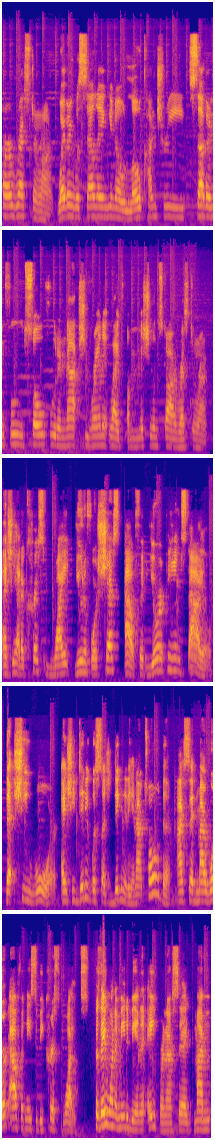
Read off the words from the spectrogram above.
her restaurant, whether it was selling, you know, low country, southern food, soul food or not, she ran it like a Michelin star restaurant. And she had a crisp white uniform, chef's outfit, European style that she wore. And she did it with such dignity. And I told them, I said, my work outfit needs to be crisp whites because they wanted me to be in an apron. I said, my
